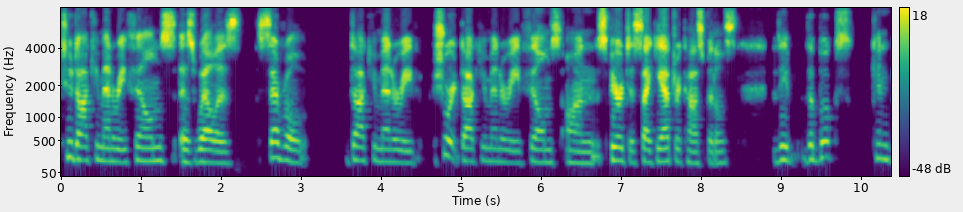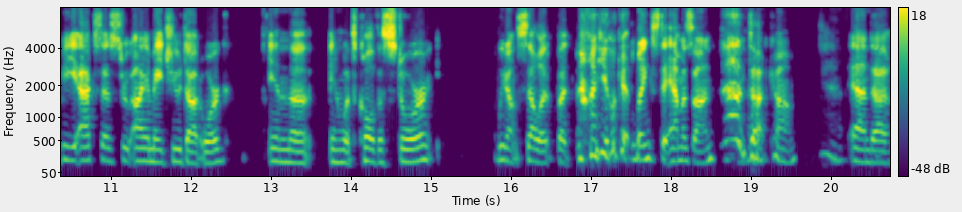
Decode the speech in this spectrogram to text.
two documentary films as well as several documentary, short documentary films on spiritist psychiatric hospitals. The the books can be accessed through imhu.org in the in what's called the store. We don't sell it, but you'll get links to Amazon.com. and uh,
